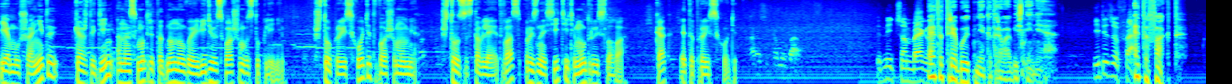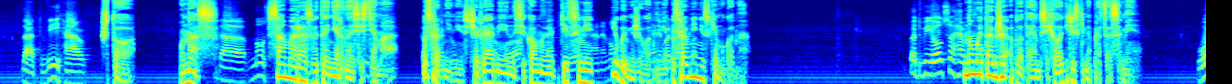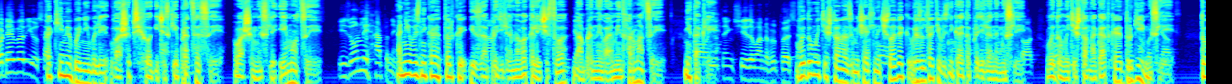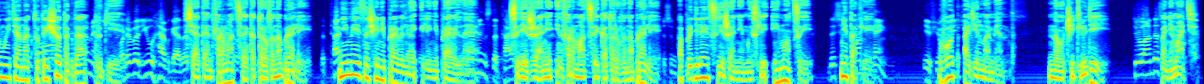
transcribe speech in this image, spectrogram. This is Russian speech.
Я муж Аниты. Каждый день она смотрит одно новое видео с вашим выступлением. Что происходит в вашем уме? Что заставляет вас произносить эти мудрые слова? Как это происходит? Это требует некоторого объяснения. Это факт, что у нас самая развитая нервная система по сравнению с червями, насекомыми, птицами, любыми животными, по сравнению с кем угодно. Но мы также обладаем психологическими процессами. Какими бы ни были ваши психологические процессы, ваши мысли и эмоции, они возникают только из-за определенного количества набранной вами информации. Не так ли? Вы думаете, что она замечательный человек, в результате возникают определенные мысли. Вы думаете, что она гадкая, другие мысли. Думаете, она кто-то еще, тогда другие. Вся эта информация, которую вы набрали, не имеет значения правильная или неправильная. Содержание информации, которую вы набрали, определяет содержание мыслей и эмоций. Не так ли? Вот один момент. Научить людей понимать,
